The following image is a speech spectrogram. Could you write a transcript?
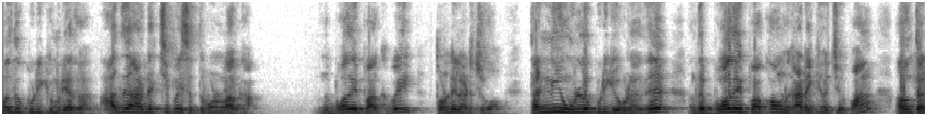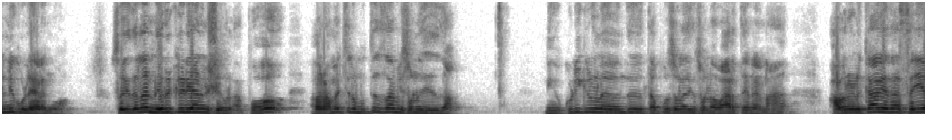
மது குடிக்க முடியாதான் அது அடைச்சி போய் செத்து போனலாம் இருக்கான். அந்த போதை பாக்கு போய் தொண்டையில் அடைச்சிக்குவான். தண்ணியும் உள்ளே குடிக்கக்கூடாது. அந்த போதை பாக்கும் அவனுக்கு அடைக்க வச்சுருப்பான். அவன் தண்ணிக்குள்ளே இறங்குவான். ஸோ இதெல்லாம் நெருக்கடியான விஷயங்கள். அப்போது அவர் அமைச்சர் முத்துசாமி சொன்னது இதுதான். நீங்கள் குடிக்கிறவங்களை வந்து தப்பு சொல்லாதீங்கன்னு சொன்ன வார்த்தை என்னென்னா அவர்களுக்காக எதாவது செய்ய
